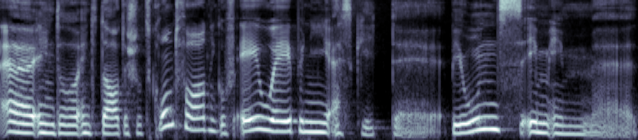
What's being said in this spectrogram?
äh, in, der, in der Datenschutzgrundverordnung auf EU-Ebene, es gibt äh, bei uns im, im äh,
